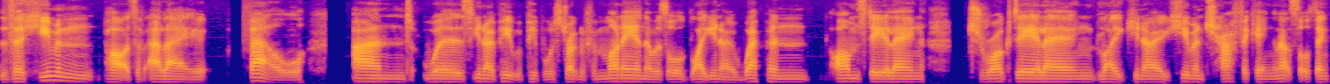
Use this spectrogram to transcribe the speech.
the human parts of LA fell and was you know people people were struggling for money and there was all like you know weapon arms dealing drug dealing, like, you know, human trafficking and that sort of thing.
